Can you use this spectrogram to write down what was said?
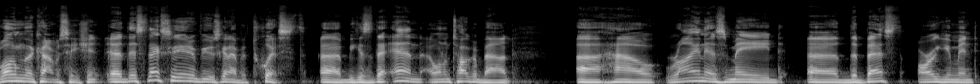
Welcome to the conversation. Uh, this next interview is going to have a twist uh, because at the end, I want to talk about uh, how Ryan has made uh, the best argument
